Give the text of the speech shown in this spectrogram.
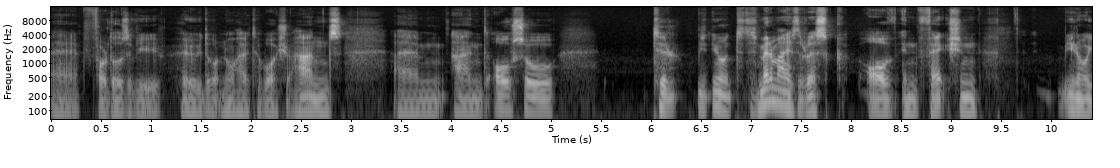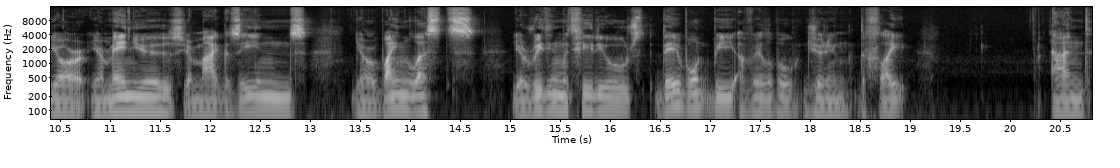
uh, for those of you who don't know how to wash your hands, um, and also to you know to minimize the risk of infection. you know your your menus, your magazines, your wine lists, your reading materials, they won't be available during the flight. And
